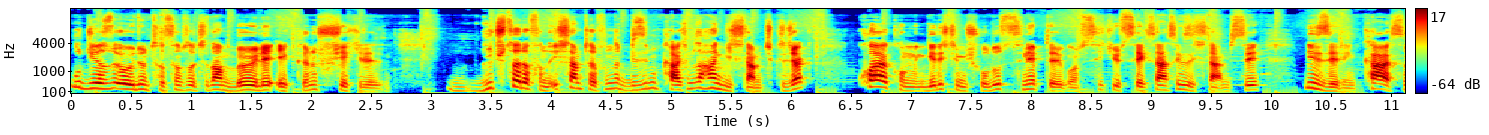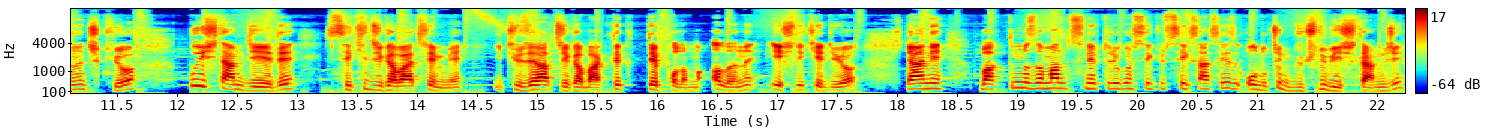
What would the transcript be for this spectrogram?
bu cihazı övdüğün tasarımsal açıdan böyle ekranı şu şekilde dedin. Güç tarafında, işlem tarafında bizim karşımıza hangi işlem çıkacak? Qualcomm'un geliştirmiş olduğu Snapdragon 888 işlemcisi bizlerin karşısına çıkıyor. Bu işlemciye de 8 GB RAM'i, 256 GB'lık depolama alanı eşlik ediyor. Yani baktığımız zaman Snapdragon 888 oldukça güçlü bir işlemci.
